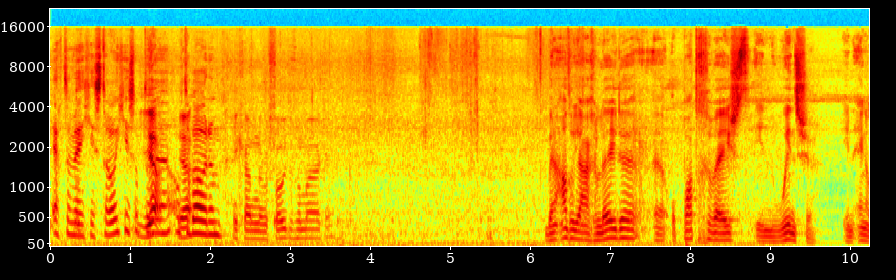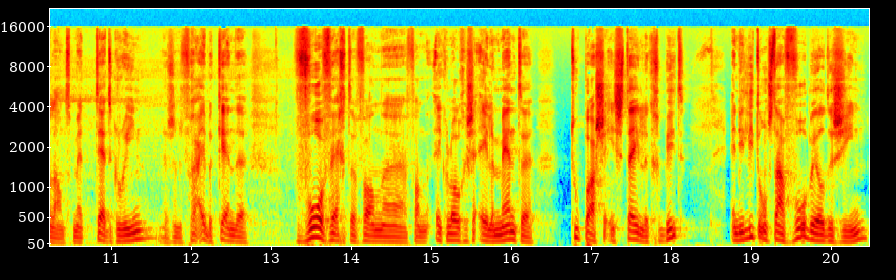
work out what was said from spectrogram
echt een beetje strootjes op, de, ja, op ja. de bodem. Ik ga er nog een foto van maken. Ik ben een aantal jaar geleden op pad geweest in Windsor in Engeland met Ted Green. Is een vrij bekende voorvechter van, uh, van ecologische elementen toepassen in stedelijk gebied. En die liet ons daar voorbeelden zien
